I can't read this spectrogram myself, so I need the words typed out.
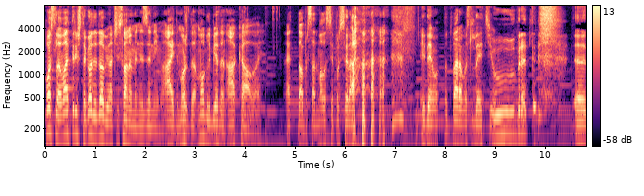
posle ova tri šta god je dobio, znači, stvarno me ne zanima. Ajde, možda, mogli bi jedan AK ovaj. Eto, dobro, sad malo se prosirava. Idemo, otvaramo sljedeći. Uuu, brate. E,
